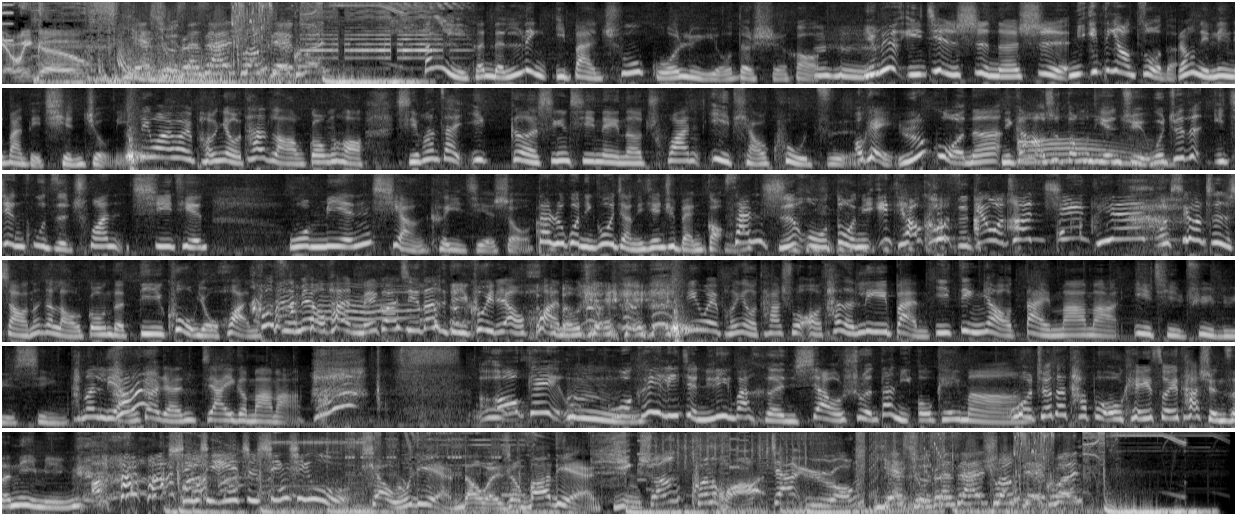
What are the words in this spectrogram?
Here we go。yes 九三三双节棍。当你和你的另一半出国旅游的时候，嗯有没有一件事呢是你一定要做的，然后你另一半得迁就你？另外一位朋友，她的老公哈、喜欢在一个星期内呢穿一条裤子。OK，如果呢你刚好是冬天去，哦我觉得一件裤子穿七天。我勉强可以接受，但如果你跟我讲你今天去 Bangkok 三十五度，你一条裤子给我穿七天，我希望至少那个老公的底裤有换，裤子没有换没关系，但是底裤一定要换，OK。另一位朋友他说，哦，他的另一半一定要带妈妈一起去旅行，他们两个人加一个妈妈。OK，嗯，我可以理解你另一半很孝顺，但你 OK 吗？我觉得他不 OK，所以他选择匿名。星期一至星期五下午五点到晚上八点，影双昆华。加羽绒 yes 九三三双节棍。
